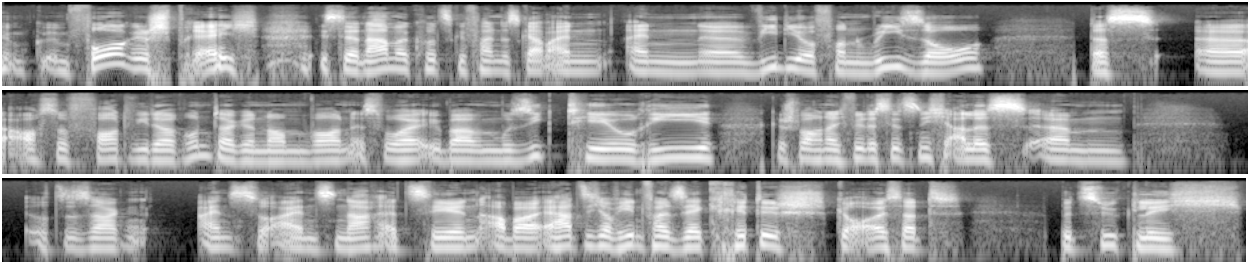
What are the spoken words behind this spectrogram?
im Vorgespräch ist der Name kurz gefallen. Es gab ein, ein äh, Video von Rezo, das äh, auch sofort wieder runtergenommen worden ist, wo er über Musiktheorie gesprochen hat. Ich will das jetzt nicht alles ähm, sozusagen eins zu eins nacherzählen, aber er hat sich auf jeden Fall sehr kritisch geäußert bezüglich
